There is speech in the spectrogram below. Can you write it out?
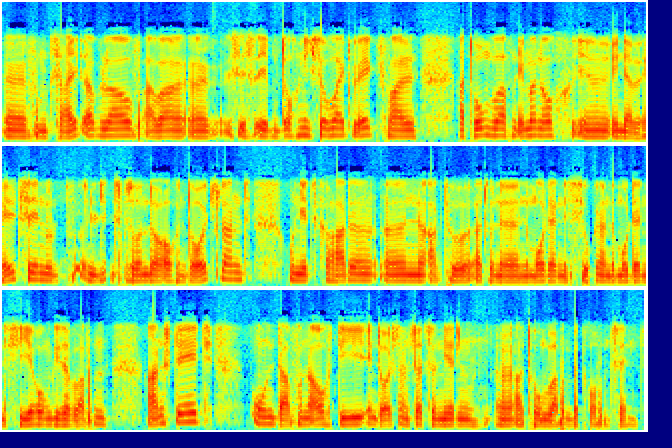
äh, vom Zeitablauf, aber äh, es ist eben doch nicht so weit weg, weil Atomwaffen immer noch äh, in der Welt sind und insbesondere auch in Deutschland und jetzt gerade äh, eine, also eine, eine Modernis sogenannte Modernisierung dieser Waffen ansteht und davon auch die in Deutschland stationierten äh, Atomwaffen betroffen sind.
